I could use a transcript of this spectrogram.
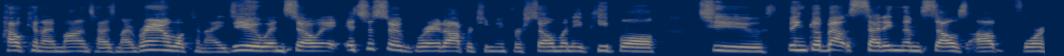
how can I monetize my brand? What can I do? And so it, it's just a great opportunity for so many people to think about setting themselves up for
